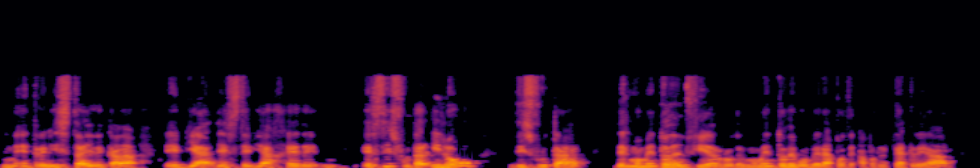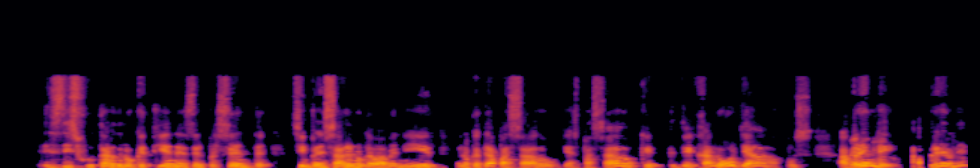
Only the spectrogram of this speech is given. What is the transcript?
entrevista y de cada eh, de este viaje, de, es disfrutar y luego disfrutar del momento de encierro, del momento de volver a, a ponerte a crear, es disfrutar de lo que tienes, del presente, sin pensar en lo que va a venir, en lo que te ha pasado, ya es pasado, que, déjalo ya, pues aprende, aprende.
